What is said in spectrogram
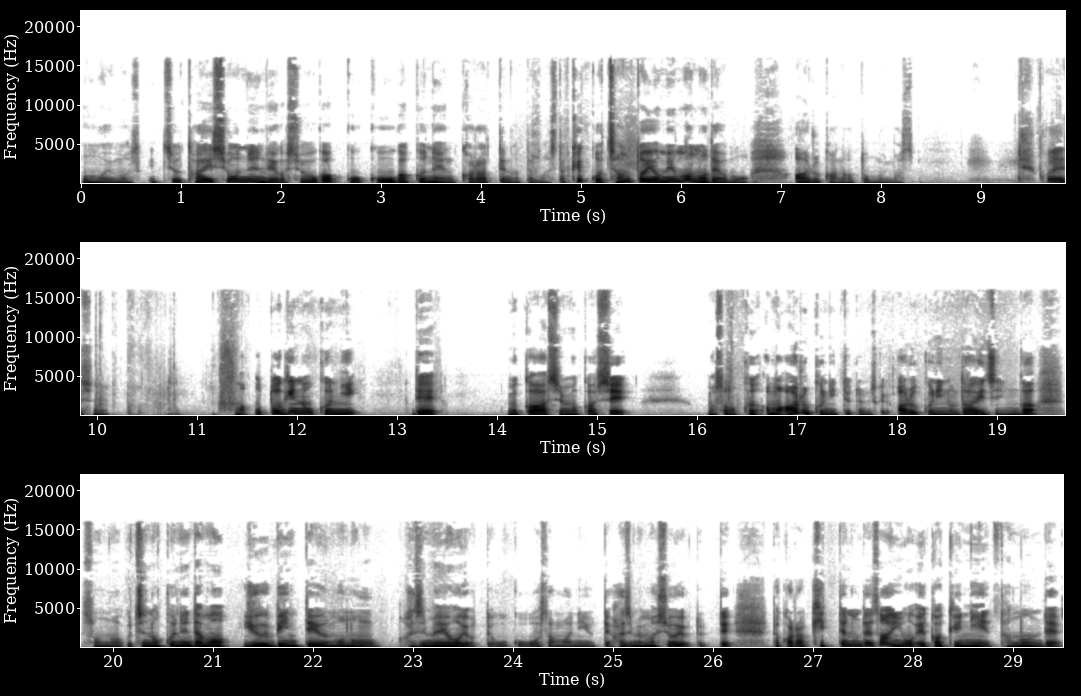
思います。一応対象年齢が小学校高学年からってなってました。結構ちゃんと読み物でもあるかなと思います。これですね。まあ、おとぎの国で昔々まあ、そのく、まあ、ある国って言ってるんですけどある国の大臣がそのうちの国でも郵便っていうものを始めようよって王様に言って始めましょうよって言ってだから切手のデザインを絵描きに頼んで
